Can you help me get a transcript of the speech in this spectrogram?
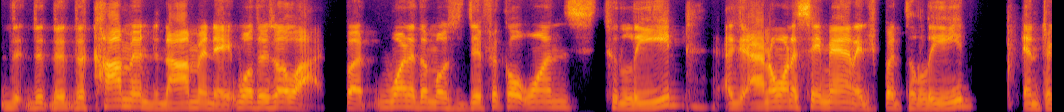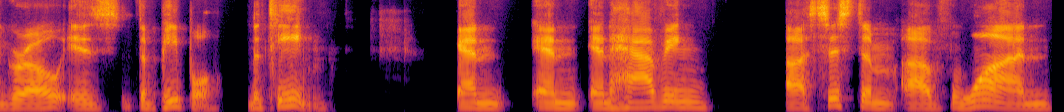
the, the, the common denominator well there's a lot but one of the most difficult ones to lead i don't want to say manage but to lead and to grow is the people the team. And and and having a system of one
